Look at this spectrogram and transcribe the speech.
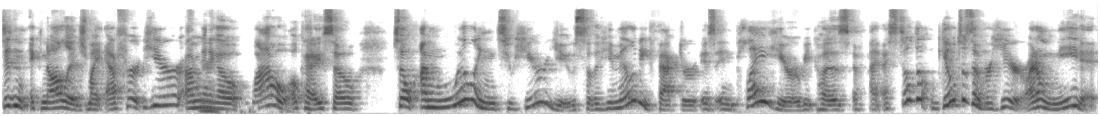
didn't acknowledge my effort here i'm going to mm. go wow okay so so i'm willing to hear you so the humility factor is in play here because I, I still don't guilt is over here i don't need it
